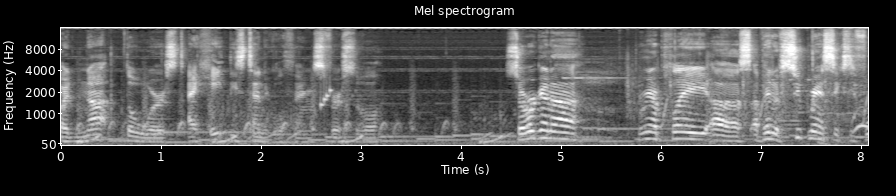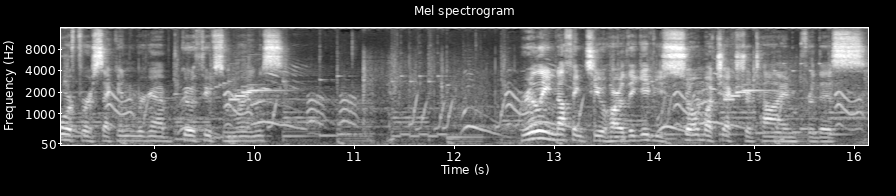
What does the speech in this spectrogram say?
But not the worst. I hate these tentacle things, first of all. So we're gonna we're gonna play uh, a bit of Superman 64 for a second. We're gonna go through some rings. Really nothing too hard. They gave you so much extra time for this.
